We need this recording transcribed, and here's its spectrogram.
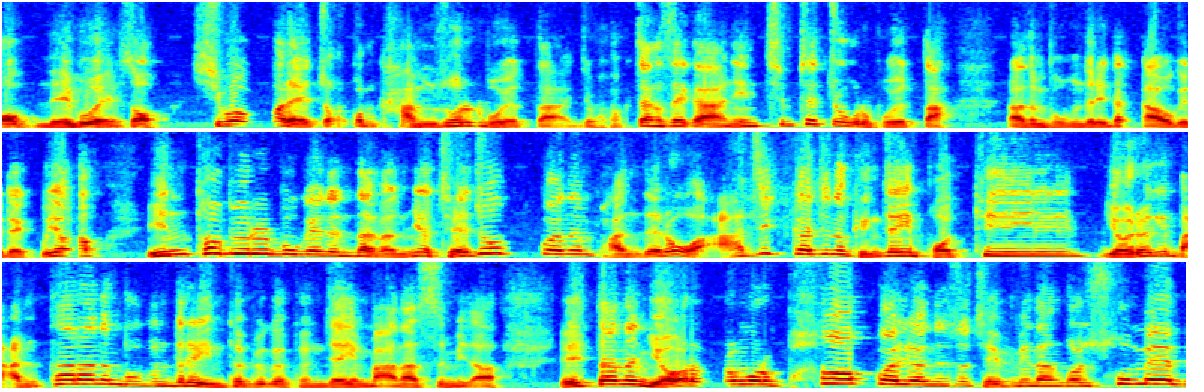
업 내부에서 10월에 조금 감소를 보였다. 이제 확장세가 아닌 침체 쪽으로 보였다라는 부분들이 나오게 됐고요. 인터뷰를 보게 된다면요. 제조업과는 반대로 아직까지는 굉장히 버틸 여력이 많다라는 부분들의 인터뷰가 굉장히 많았습니다. 일단은 여러모로 파업 관련해서 재미난 건 소매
